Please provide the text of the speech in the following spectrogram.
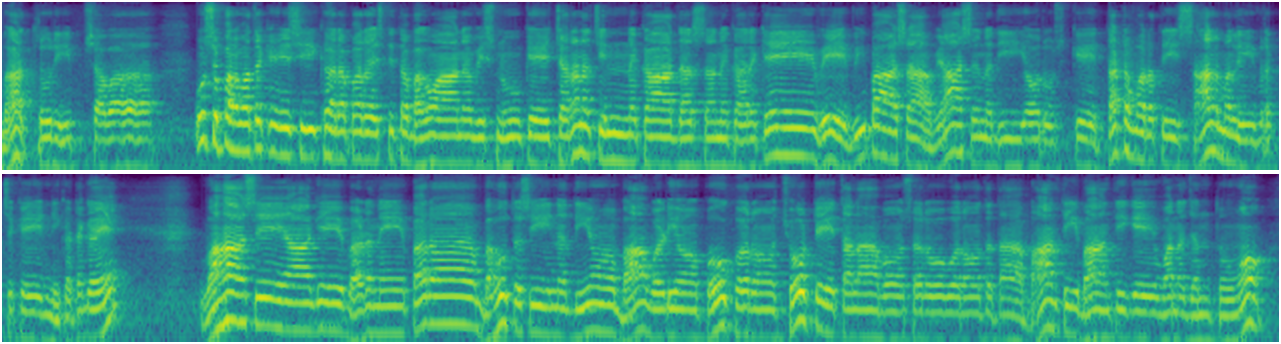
भर्तृरीप्सव। उस पर्वत के शिखर पर स्थित भगवान विष्णु के चरण चिन्ह का दर्शन करके वे विपाशा व्यास नदी और उसके तटवर्ती सालमली वृक्ष के निकट गए। वहाँ से आगे बढ़ने पर बहुत सी नदियों, बावड़ियों, पोखरों, छोटे तालाबों, सरोवरों तथा भांति भांति के वन जंतुओं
